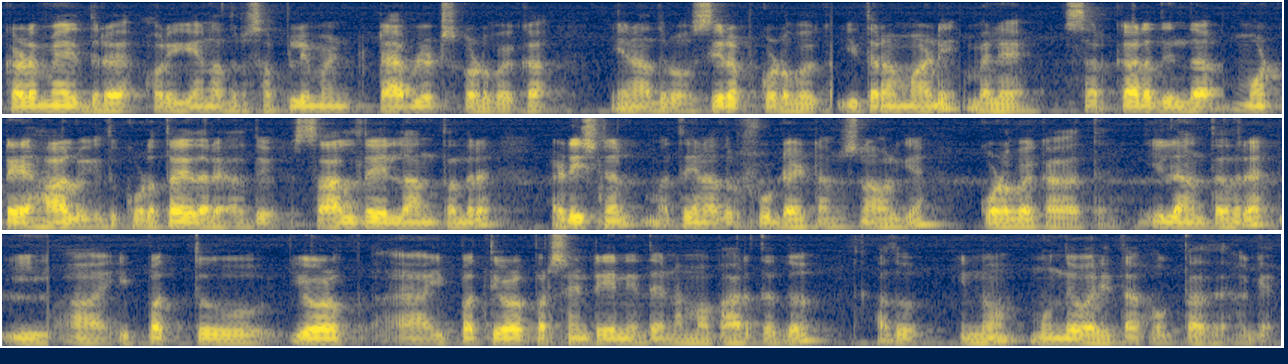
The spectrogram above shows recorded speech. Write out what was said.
ಕಡಿಮೆ ಇದ್ದರೆ ಅವ್ರಿಗೆ ಏನಾದರೂ ಸಪ್ಲಿಮೆಂಟ್, ಟ್ಯಾಬ್ಲೆಟ್ಸ್ ಕೊಡಬೇಕಾ? ಏನಾದರೂ ಸಿರಪ್ ಕೊಡಬೇಕು, ಈ ಥರ ಮಾಡಿ ಆಮೇಲೆ ಸರ್ಕಾರದಿಂದ ಮೊಟ್ಟೆ, ಹಾಲು ಇದು ಕೊಡ್ತಾ ಇದ್ದಾರೆ ಅದು ಸಾಲದೇ ಇಲ್ಲ ಅಂತಂದರೆ ಅಡಿಷ್ನಲ್ ಮತ್ತೆ ಏನಾದರೂ ಫುಡ್ ಐಟಮ್ಸ್ನ ಅವ್ರಿಗೆ ಕೊಡಬೇಕಾಗತ್ತೆ. ಇಲ್ಲ ಅಂತಂದರೆ ಈ ಇಪ್ಪತ್ತು ಏಳು ಇಪ್ಪತ್ತೇಳು ಪರ್ಸೆಂಟ್ ಏನಿದೆ ನಮ್ಮ ಭಾರತದ್ದು, ಅದು ಇನ್ನೂ ಮುಂದುವರಿತಾ ಹೋಗ್ತಾ ಇದೆ ಹಾಗೆ.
